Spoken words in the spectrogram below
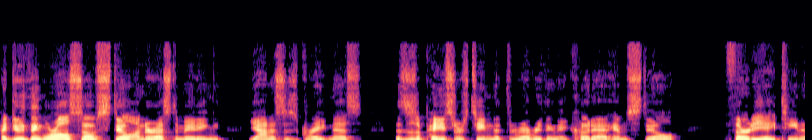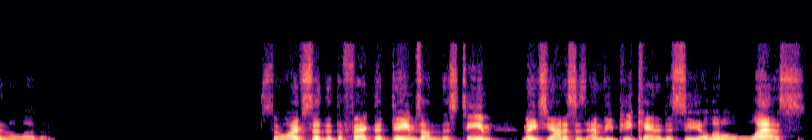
I do think we're also still underestimating Giannis's greatness. This is a Pacers team that threw everything they could at him still 30 18 and 11. So I've said that the fact that Dame's on this team makes Giannis's MVP candidacy a little less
